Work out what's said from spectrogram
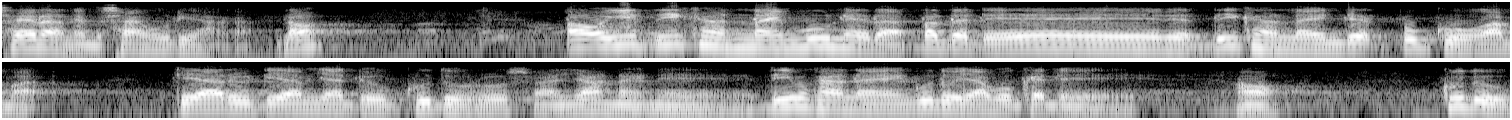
ဆဲတာနဲ့မဆိုင်ဘူးတရားကနော်အောင်ဤသိခံနိုင်မှုနဲ့သာပတ်သက်တယ်တဲ့သိခံနိုင်တဲ့ပုဂ္ဂိုလ်ကမှတရားဥတရားမြတ်တို့ကုသိုလ်တို့ဆိုတာရနိုင်တယ်သိမခံနိုင်ကုသိုလ်ရဖို့ခက်တယ်ဟောကုသိုလ်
